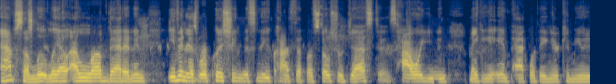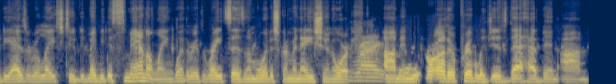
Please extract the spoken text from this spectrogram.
Absolutely. I, I, love that. And then even as we're pushing this new concept of social justice, how are you making an impact within your community as it relates to maybe dismantling, whether it's racism or discrimination or right. um, and, or other privileges that have been um,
